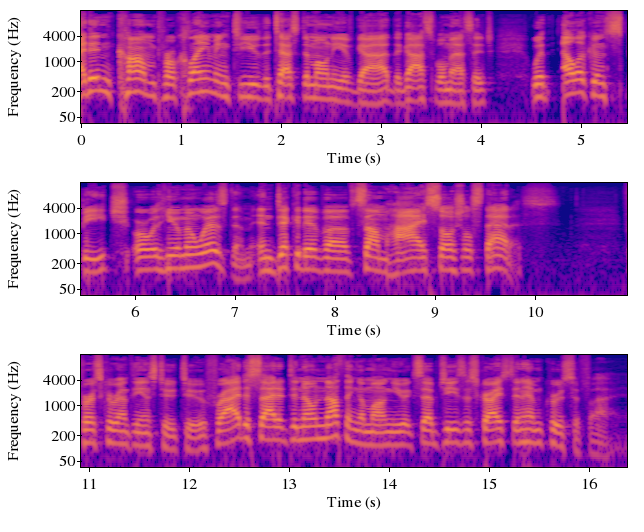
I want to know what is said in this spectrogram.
I didn't come proclaiming to you the testimony of God, the gospel message, with eloquent speech or with human wisdom, indicative of some high social status. 1 Corinthians 2 2. For I decided to know nothing among you except Jesus Christ and Him crucified.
